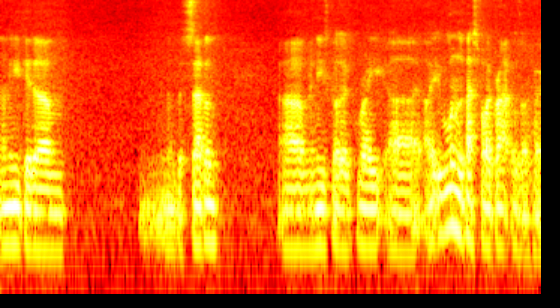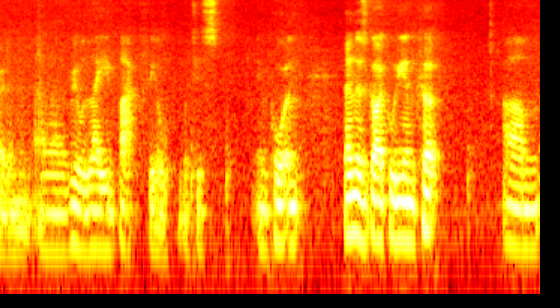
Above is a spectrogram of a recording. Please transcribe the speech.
and he did um, number seven. Um, and he's got a great, uh, one of the best vibratos I've heard, and, a real laid back feel, which is important. Then there's a guy called Ian Cook, um,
